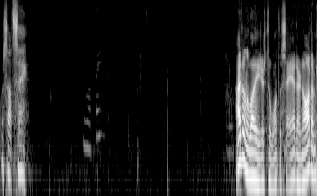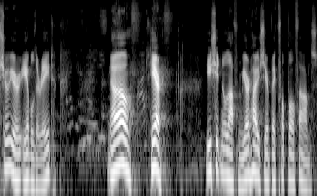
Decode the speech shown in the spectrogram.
What's that say? I don't know whether you just don't want to say it or not. I'm sure you're able to read. No. Here. You should know that from your house. You're big football fans.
